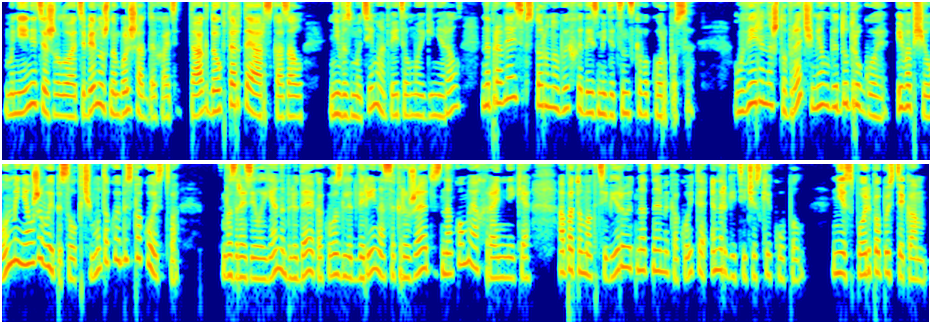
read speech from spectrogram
«Мне не тяжело, а тебе нужно больше отдыхать. Так доктор Теар сказал», – невозмутимо ответил мой генерал, направляясь в сторону выхода из медицинского корпуса. Уверена, что врач имел в виду другое, и вообще он меня уже выписал, к чему такое беспокойство –— возразила я, наблюдая, как возле дверей нас окружают знакомые охранники, а потом активируют над нами какой-то энергетический купол. «Не спорь по пустякам.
